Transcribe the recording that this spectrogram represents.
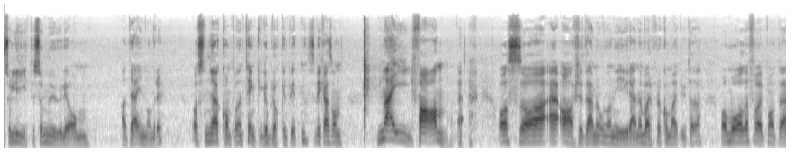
så lite som mulig om at jeg er innvandrer. Og så når jeg kom på den tenke gebrokken-biten, så fikk jeg sånn Nei, faen! Og så eh, avsluttet jeg med onani-greiene, bare for å komme meg ut av det. Og målet for på en måte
